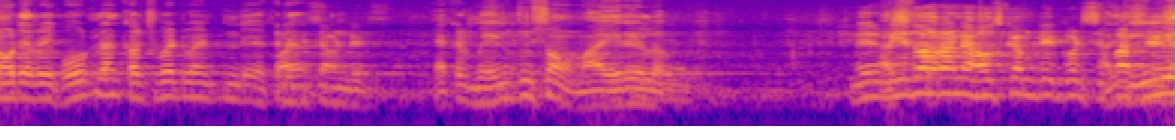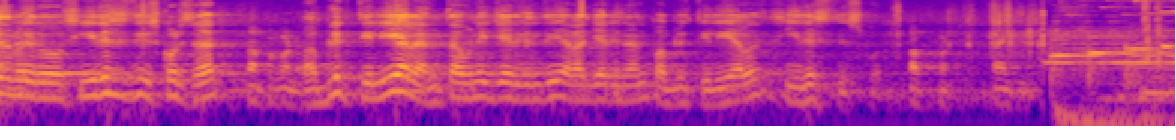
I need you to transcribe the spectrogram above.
నూట ఇరవై కోట్లు అని ఖర్చు పెట్టడం ఏంటండి ఎక్కడ? ఎక్కడ మేము చూసాం మా ఏరియాలో. మీ ద్వారానే హౌస్ కమిటీకి కూడా అది సిఫార్సు దీని మీద. మీరు సీరియస్ తీసుకోండి సార్. తప్పకుండా. పబ్లిక్ తెలియాలి ఎంత అవినీతి జరిగింది ఎలా జరిగిందని పబ్లిక్ తెలియాలి సీరియస్ తీసుకోండి. తప్పకుండా. థ్యాంక్ యూ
